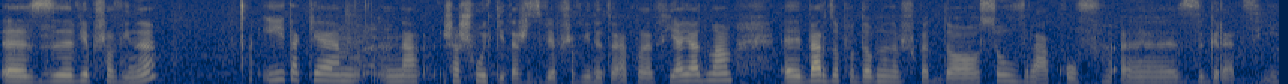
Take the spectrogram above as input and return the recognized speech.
e, z wieprzowiny. I takie na, szaszłyki też z wieprzowiny, to akurat ja jadłam, bardzo podobne na przykład do sołwraków e, z Grecji.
